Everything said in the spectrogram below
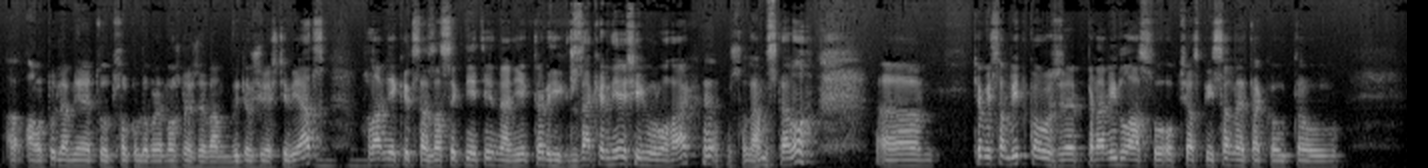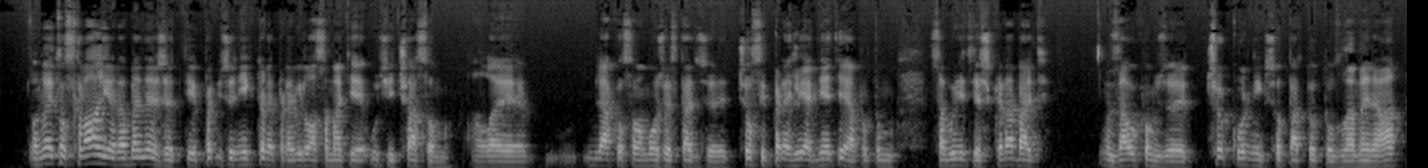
ale podľa mňa je to celkom dobre možné, že vám vydrží ešte viac. Hlavne keď sa zaseknete na niektorých zakernejších úlohách, ako sa nám stalo. Ehm, čo by som vytkol, že pravidlá sú občas písané takouto... Ono je to schválne robené, že, tie, že niektoré pravidlá sa máte učiť časom, ale ľahko sa vám môže stať, že čo si prehliadnete a potom sa budete škrabať za uchom, že čo kurník sopa toto znamená,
